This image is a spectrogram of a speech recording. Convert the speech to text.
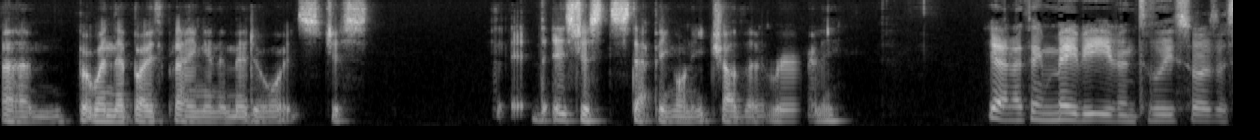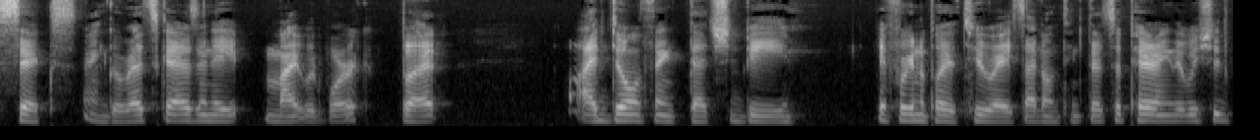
um, but when they're both playing in the middle, it's just it's just stepping on each other really. Yeah, and I think maybe even Tolisso as a six and Goretzka as an eight might would work, but I don't think that should be. If we're going to play the two eights, I don't think that's a pairing that we should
